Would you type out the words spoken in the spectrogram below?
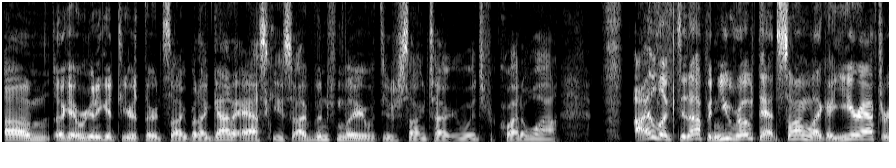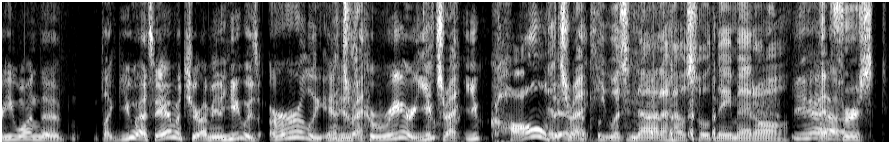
Um, okay, we're gonna get to your third song, but I gotta ask you. So I've been familiar with your song Tiger Woods for quite a while. I looked it up, and you wrote that song like a year after he won the like U.S. Amateur. I mean, he was early in That's his right. career. You, That's right. You called That's it. right. He was not a household name at all. Yeah. At first,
